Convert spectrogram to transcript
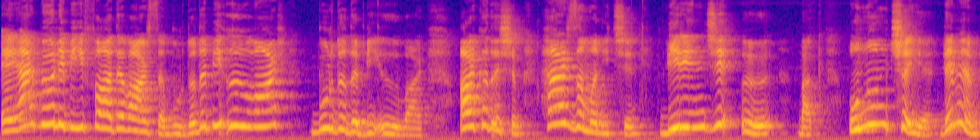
Eğer böyle bir ifade varsa burada da bir ı var. Burada da bir ı var. Arkadaşım her zaman için birinci ı bak onun çayı değil mi?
